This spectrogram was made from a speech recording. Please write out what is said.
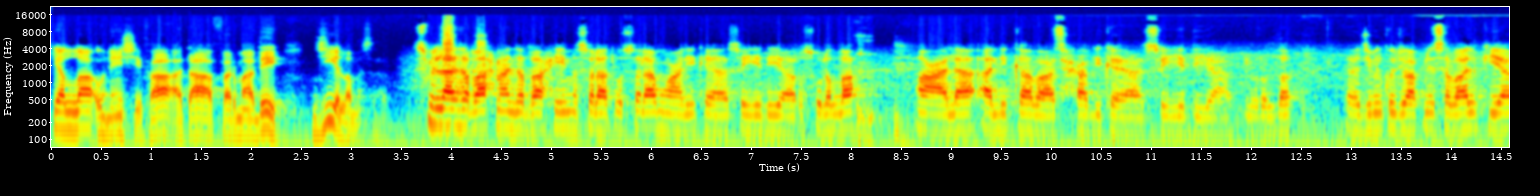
कि अल्लाह उन्हें शिफा अता फरमा दे? जी, अल्लाह सैदी रसूल सैदी जी, बिल्कुल जो आपने सवाल किया,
